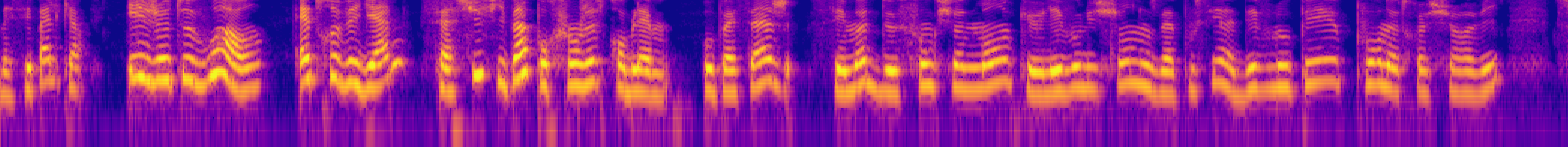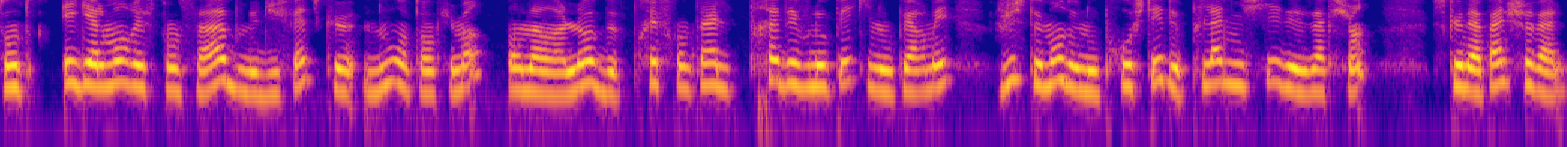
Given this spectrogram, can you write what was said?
mais c'est pas le cas. Et je te vois, hein, être vegan, ça suffit pas pour changer ce problème. Au passage, ces modes de fonctionnement que l'évolution nous a poussé à développer pour notre survie sont également responsables du fait que nous, en tant qu'humains, on a un lobe préfrontal très développé qui nous permet justement de nous projeter, de planifier des actions, ce que n'a pas le cheval.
